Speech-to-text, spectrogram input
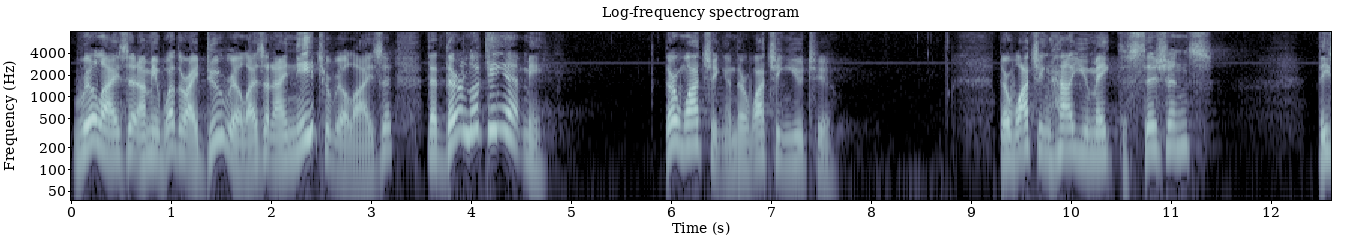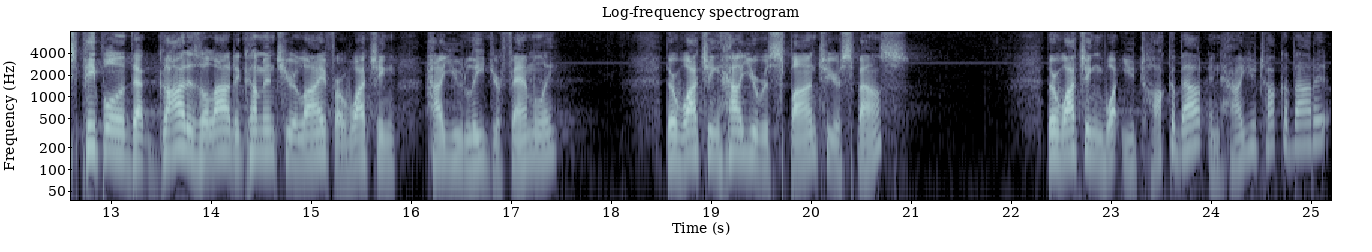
realize it, I mean, whether I do realize it, I need to realize it, that they're looking at me. They're watching, and they're watching you too. They're watching how you make decisions. These people that God has allowed to come into your life are watching how you lead your family. They're watching how you respond to your spouse. They're watching what you talk about and how you talk about it.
